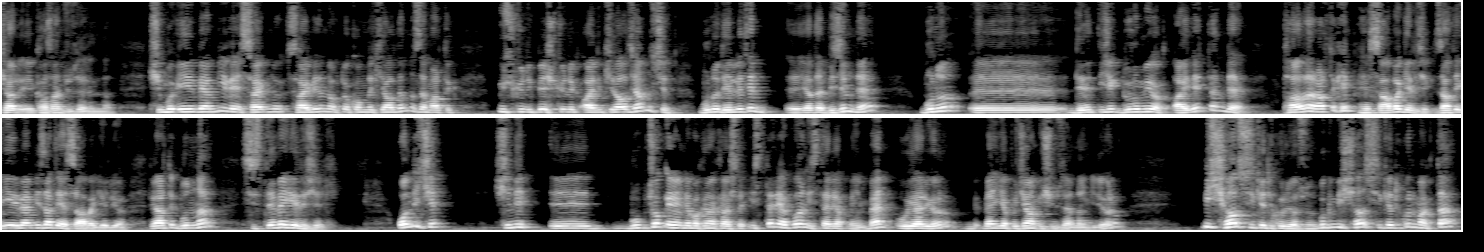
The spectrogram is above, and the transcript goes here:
kar, kazanç üzerinden. Şimdi bu Airbnb ve sahibinin.com'da kiraladığımız zaman artık 3 günlük 5 günlük aylık kiralayacağımız için bunu devletin e, ya da bizim de bunu e, denetleyecek durumu yok. Ayrıca de paralar artık hep hesaba gelecek. Zaten Airbnb zaten hesaba geliyor. Ve artık bunlar sisteme gelecek. Onun için şimdi e, bu çok önemli bakın arkadaşlar. İster yapın ister yapmayın. Ben uyarıyorum. Ben yapacağım iş üzerinden gidiyorum. Bir şahıs şirketi kuruyorsunuz. Bugün bir şahıs şirketi kurmakta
